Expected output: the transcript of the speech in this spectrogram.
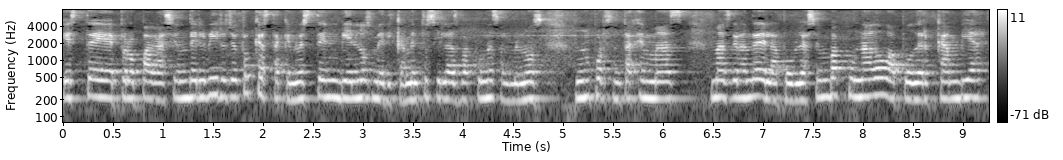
este propagación del virus. Yo creo que hasta que no estén bien los medicamentos y las vacunas, al menos un porcentaje más, más grande de la población vacunado va a poder cambiar.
